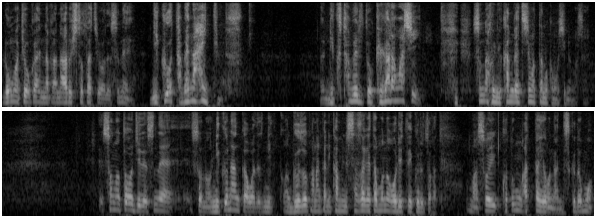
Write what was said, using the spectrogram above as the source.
ローマ教会の中のある人たちはですね肉を食べないって言うんです。肉食べると汚らわしいそんなふうに考えてしまったのかもしれません。その当時ですねその肉なんかはです、ね、偶像かなんかに神に捧げたものが降りてくるとか、まあ、そういうこともあったようなんですけども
